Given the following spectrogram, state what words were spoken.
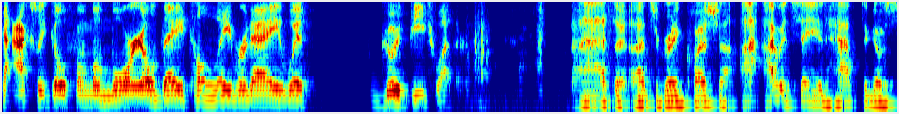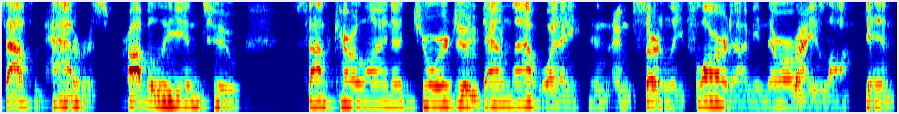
to actually go from Memorial Day to Labor Day with good beach weather? That's a that's a great question. I, I would say you'd have to go south of Hatteras, probably into South Carolina, Georgia, hmm. down that way, and, and certainly Florida. I mean, they're already right. locked in.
